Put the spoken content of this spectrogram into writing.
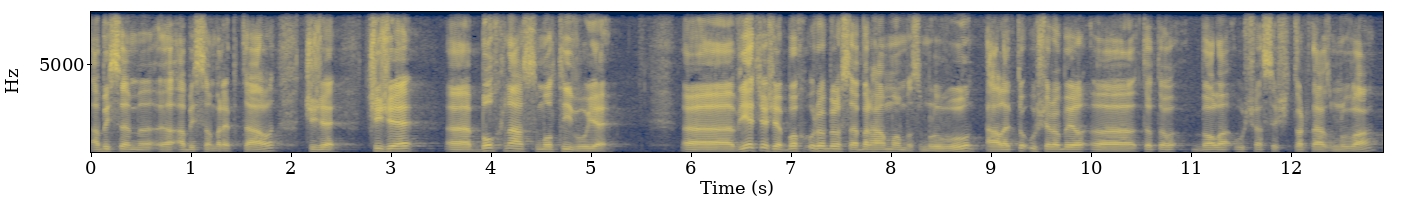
aby jsem, aby jsem reptal. Čiže, čiže eh, Boh nás motivuje. Uh, víte, že Boh urobil s Abrahamom zmluvu, ale to už robil, uh, toto byla už asi čtvrtá zmluva,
